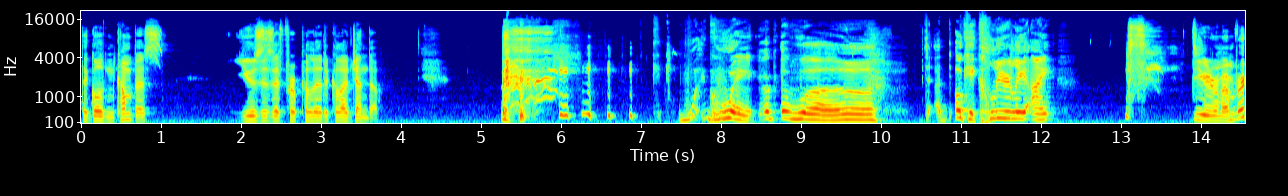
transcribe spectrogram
The Golden Compass uses it for political agenda. Wait, uh, okay, clearly I. Do you remember?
